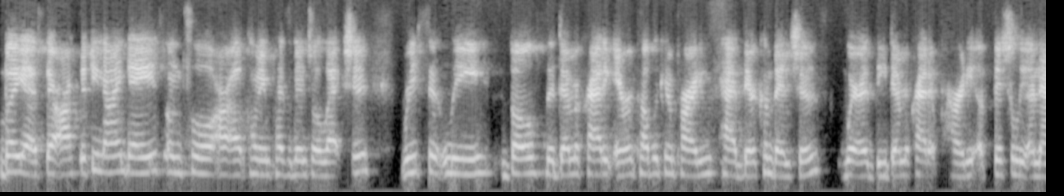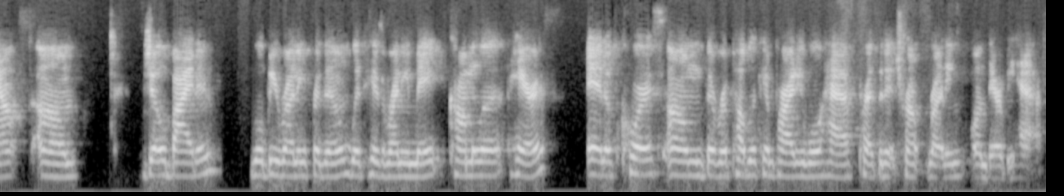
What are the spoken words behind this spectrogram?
But yes, there are 59 days until our upcoming presidential election. Recently, both the Democratic and Republican parties had their conventions where the Democratic Party officially announced um, Joe Biden will be running for them with his running mate, Kamala Harris. And of course, um, the Republican Party will have President Trump running on their behalf.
